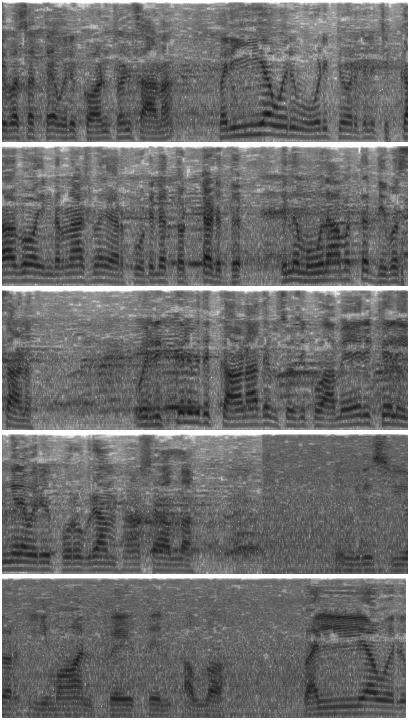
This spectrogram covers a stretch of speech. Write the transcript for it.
ദിവസത്തെ ഒരു കോൺഫറൻസ് ആണ് വലിയ ഒരു ഓഡിറ്റോറിയത്തിൽ ചിക്കാഗോ ഇന്റർനാഷണൽ എയർപോർട്ടിലെ തൊട്ടടുത്ത് ഇന്ന് മൂന്നാമത്തെ ദിവസമാണ് ഒരിക്കലും ഇത് കാണാതെ വിശ്വസിക്കൂ. അമേരിക്കയിൽ ഇങ്ങനെ ഒരു പ്രോഗ്രാം മാഷാ ഇംഗ്ലീഷ് യുവർ ഈമാൻ ഫെയ്ത്ത് ഇൻ അള്ളാഹ് വലിയ ഒരു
